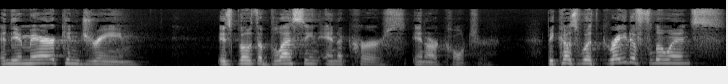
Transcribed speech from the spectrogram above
and the American dream is both a blessing and a curse in our culture. Because with great affluence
